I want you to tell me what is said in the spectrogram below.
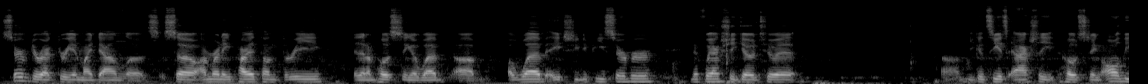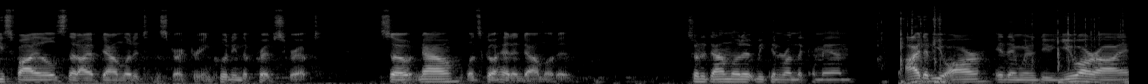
serve directory in my downloads. So I'm running Python 3 and then I'm hosting a web uh, a web HTTP server. And if we actually go to it, um, you can see it's actually hosting all these files that I've downloaded to this directory, including the priv script. So now let's go ahead and download it. So to download it, we can run the command IWR, and then we're to do URI.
